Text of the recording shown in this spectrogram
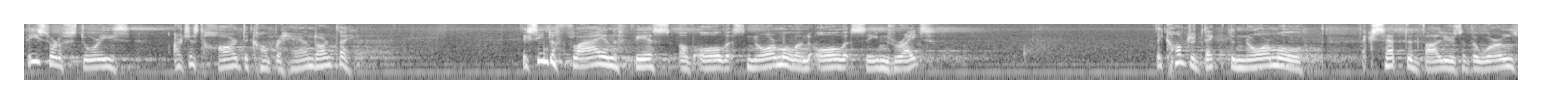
These sort of stories are just hard to comprehend, aren't they? They seem to fly in the face of all that's normal and all that seems right. They contradict the normal, accepted values of the world.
